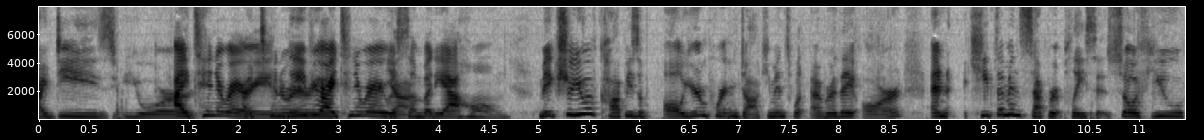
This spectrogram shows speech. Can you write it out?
IDs, your Itinerary. Leave your itinerary with somebody at home. Make sure you have copies of all your important documents, whatever they are, and keep them in separate places. So if you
